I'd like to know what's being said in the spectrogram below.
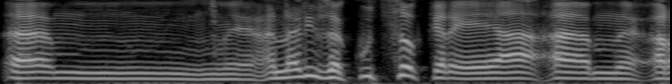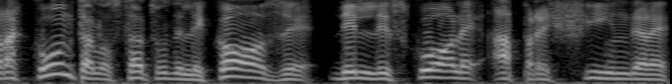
ehm, Annalisa Cuzzocrea ehm, racconta lo stato delle cose delle scuole a prescindere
